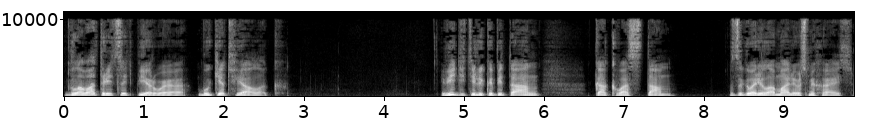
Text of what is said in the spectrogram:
Глава 31. Букет фиалок. «Видите ли, капитан, как вас там?» — заговорила Амалия, усмехаясь.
